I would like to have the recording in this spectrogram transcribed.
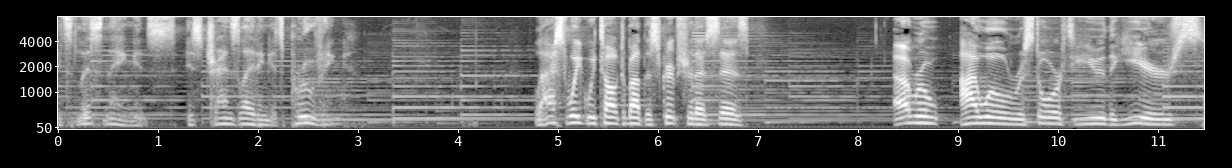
It's listening, it's, it's translating, it's proving. Last week we talked about the scripture that says, I will, I will restore to you the years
